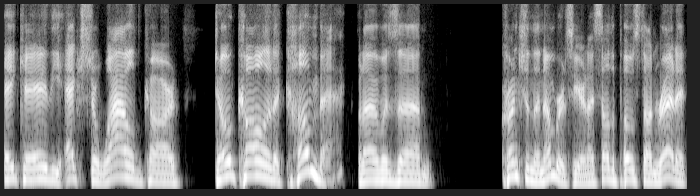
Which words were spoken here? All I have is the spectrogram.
aka the extra wild card. Don't call it a comeback, but I was um, crunching the numbers here, and I saw the post on Reddit.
